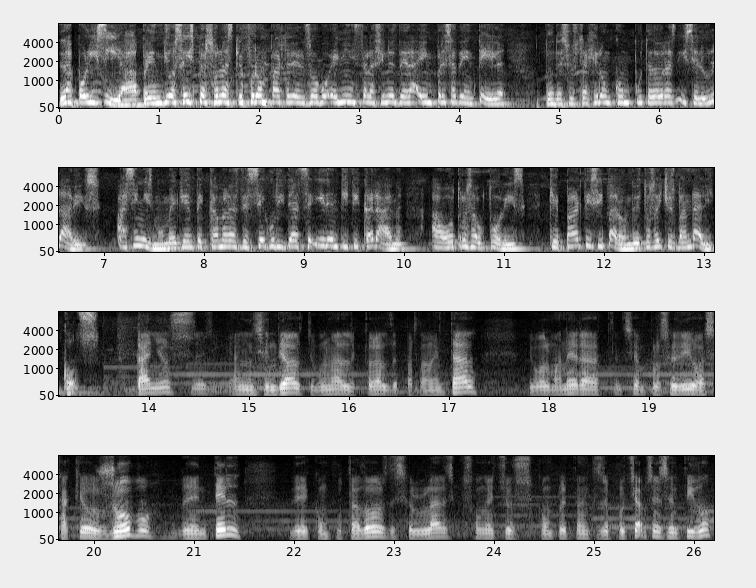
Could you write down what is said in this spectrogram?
La policía aprendió a seis personas que fueron parte del robo en instalaciones de la empresa de Entel, donde sustrajeron computadoras y celulares. Asimismo, mediante cámaras de seguridad se identificarán a otros autores que participaron de estos hechos vandálicos. Daños eh, han incendiado el Tribunal Electoral Departamental, de igual manera se han procedido a saqueos, robo de Entel, de computadores, de celulares, que son hechos completamente reprochables. En sentido,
